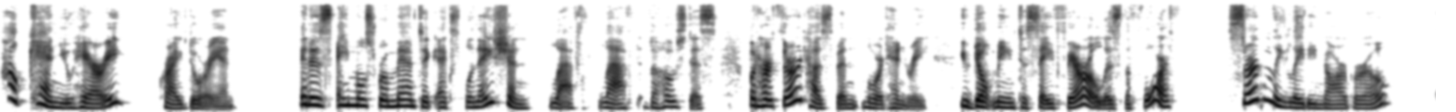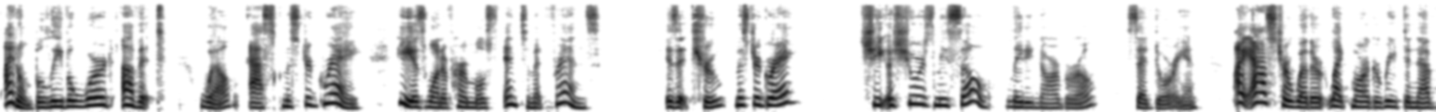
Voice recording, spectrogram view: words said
How can you, Harry? cried Dorian. It is a most romantic explanation, laughed, laughed the hostess. But her third husband, Lord Henry, you don't mean to say Ferrol is the fourth? Certainly, Lady Narborough. I don't believe a word of it. Well, ask Mr. Gray. He is one of her most intimate friends. Is it true, Mr. Gray? She assures me so, Lady Narborough, said Dorian. I asked her whether, like Marguerite de, Nav-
